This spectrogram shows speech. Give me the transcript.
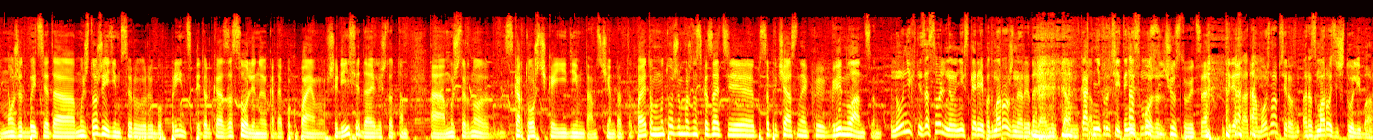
Может быть, это... Мы же тоже едим сырую рыбу, в принципе, только засоленную, когда покупаем в шерифе, да, или что-то там. А, мы же все равно с картошечкой едим, там, с чем-то. Поэтому мы тоже, можно сказать, сопричастны к гренландцам. Ну, у них не засоленная, у них скорее подмороженная рыбка. У них там, как ни крути, ты Там не вкус не сможешь. чувствуется. Интересно, а там можно вообще раз- разморозить что-либо?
